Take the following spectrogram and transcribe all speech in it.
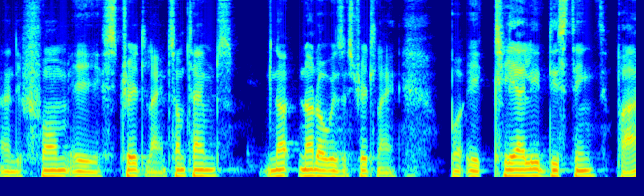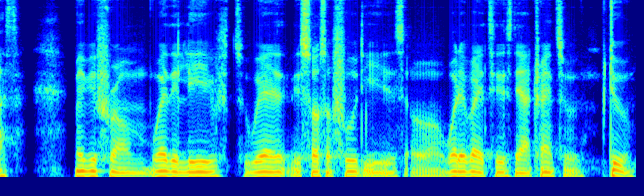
and they form a straight line. Sometimes not not always a straight line, but a clearly distinct path, maybe from where they live to where the source of food is or whatever it is they are trying to do.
